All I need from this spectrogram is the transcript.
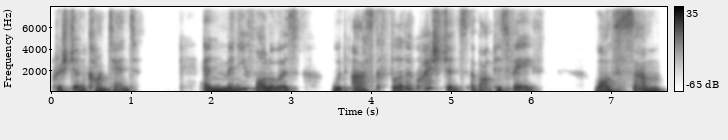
Christian content, and many followers would ask further questions about his faith, while some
